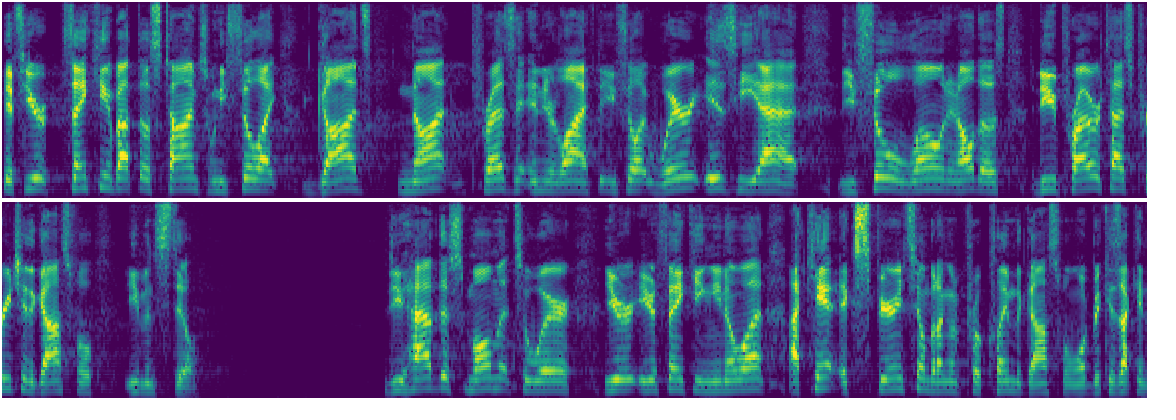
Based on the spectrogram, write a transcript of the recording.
if you're thinking about those times when you feel like God's not present in your life, that you feel like, where is He at? You feel alone and all those? Do you prioritize preaching the gospel even still? Do you have this moment to where you're, you're thinking, you know what? I can't experience Him, but I'm going to proclaim the gospel more because I can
